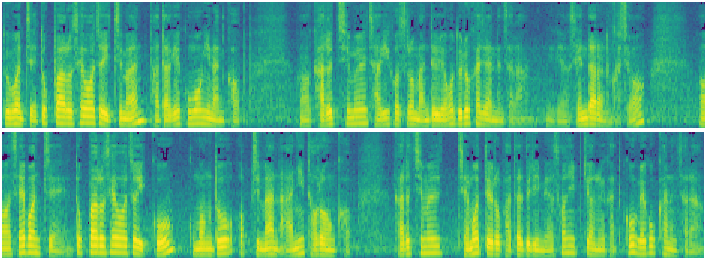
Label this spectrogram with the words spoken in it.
두 번째 똑바로 세워져 있지만 바닥에 구멍이 난 컵. 어, 가르침을 자기 것으로 만들려고 노력하지 않는 사람. 그냥 센다라는 거죠. 어, 세 번째, 똑바로 세워져 있고 구멍도 없지만 안이 더러운 컵. 가르침을 제멋대로 받아들이며 선입견을 갖고 왜곡하는 사람.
